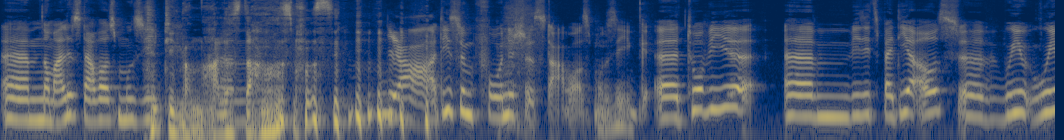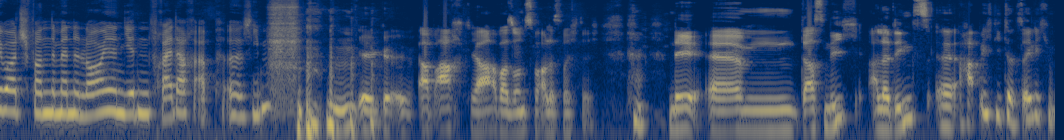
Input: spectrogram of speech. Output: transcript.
ähm, normale Star Wars Musik. Die normale ähm, Star Wars Musik. Ja, die symphonische Star Wars Musik. Äh, Tobi, ähm, wie sieht's bei dir aus? Äh, Re Rewatch von The Mandalorian jeden Freitag ab äh, sieben? Mhm, äh, ab acht, ja, aber sonst war alles richtig. nee, ähm, das nicht. Allerdings äh, habe ich die tatsächlich äh,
